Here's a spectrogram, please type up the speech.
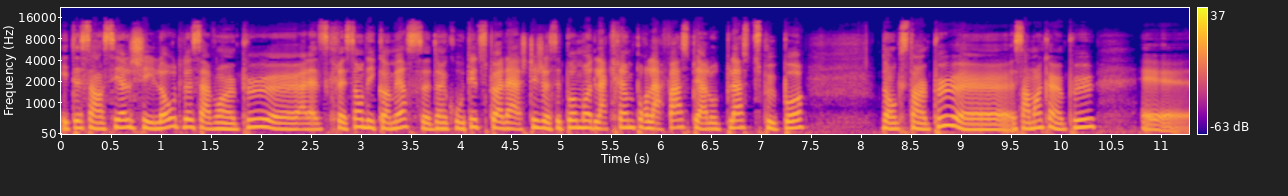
est essentiel chez l'autre. Là, ça va un peu euh, à la discrétion des commerces. D'un côté, tu peux aller acheter, je sais pas moi, de la crème pour la face, puis à l'autre place, tu peux pas. Donc c'est un peu, euh, ça manque un peu euh,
